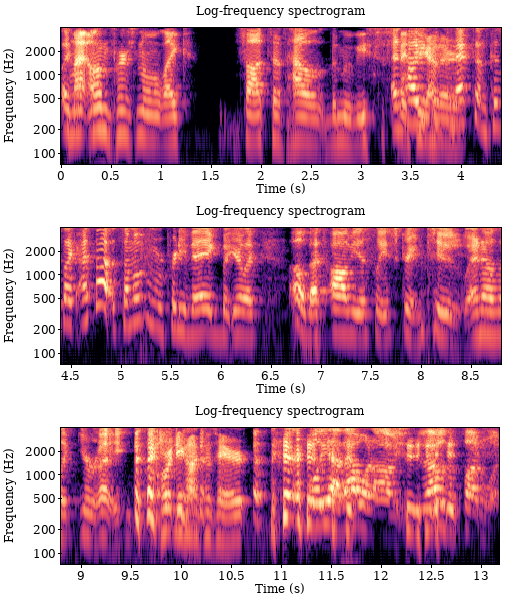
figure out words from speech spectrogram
Like- my own personal like thoughts of how the movies and fit how you together. could connect them because like i thought some of them were pretty vague but you're like oh that's obviously scream 2 and i was like you're right Courteney Cox's hair. well yeah that one obviously that was a fun one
